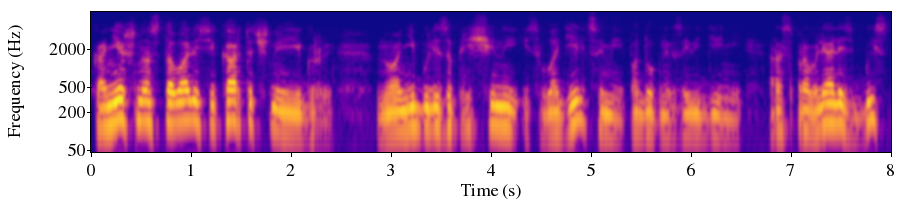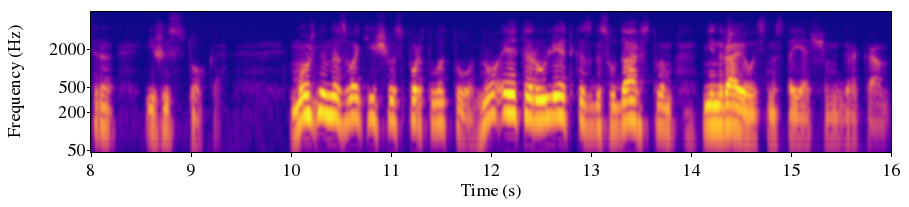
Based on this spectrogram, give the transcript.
Конечно, оставались и карточные игры, но они были запрещены и с владельцами подобных заведений расправлялись быстро и жестоко. Можно назвать еще спортлото, но эта рулетка с государством не нравилась настоящим игрокам.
